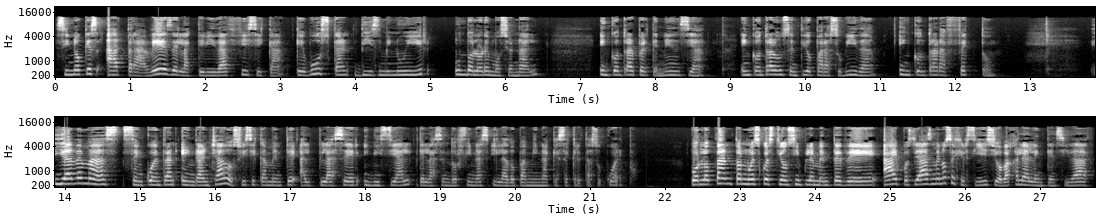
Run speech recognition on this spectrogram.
sino que es a través de la actividad física que buscan disminuir un dolor emocional, encontrar pertenencia, encontrar un sentido para su vida, encontrar afecto. Y además se encuentran enganchados físicamente al placer inicial de las endorfinas y la dopamina que secreta su cuerpo. Por lo tanto, no es cuestión simplemente de, ay, pues ya haz menos ejercicio, bájale a la intensidad,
